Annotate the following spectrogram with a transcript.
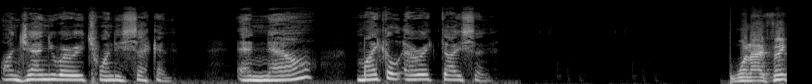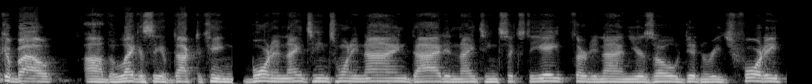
on January 22nd. And now, Michael Eric Dyson. When I think about uh, the legacy of Dr. King, born in 1929, died in 1968, 39 years old, didn't reach 40.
